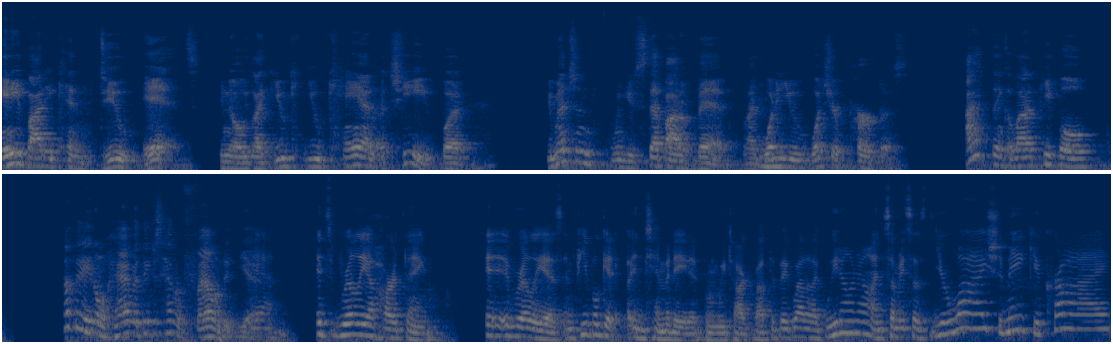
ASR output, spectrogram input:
anybody can do it. You know, like you you can achieve, but you mentioned when you step out of bed, like what do Mm-hmm. you what's your purpose? I think a lot of people not that they don't have it, they just haven't found it yet. Yeah. It's really a hard thing. It, really is. And people get intimidated when we talk about the big why. They're like, we don't know. And somebody says, your why should make you cry.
